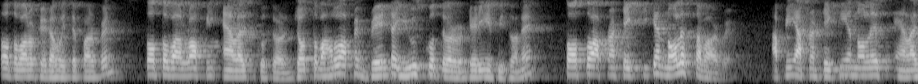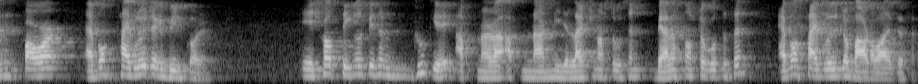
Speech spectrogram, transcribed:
তত ভালো ট্রেডার হইতে পারবেন, তত ভালো আপনি অ্যানালাইজ করতে পারবেন। যত ভালো আপনি ব্রেনটা ইউজ করতে পারবেন ট্রেডিং এর পিছনে, তত আপনার টেকনিক্যাল নলেজটা বাড়বে। আপনি আপনার টেকনিক্যাল নলেজ অ্যানালাইসিস পাওয়ার এবং সাইকোলজিটাকে বিল্ড করেন। এইসব সিগন্যাল পিছনে ঢুকে আপনারা আপনার নিজের লাইফটা নষ্ট করছেন ব্যালেন্স নষ্ট করতেছেন এবং সাইকোলজিটা বারোটা বাজাইতেছেন।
